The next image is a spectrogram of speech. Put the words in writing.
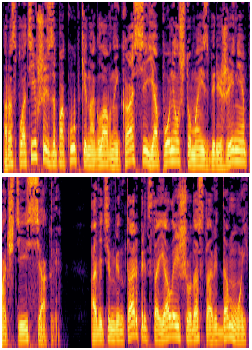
Расплатившись за покупки на главной кассе, я понял, что мои сбережения почти иссякли. А ведь инвентарь предстояло еще доставить домой,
